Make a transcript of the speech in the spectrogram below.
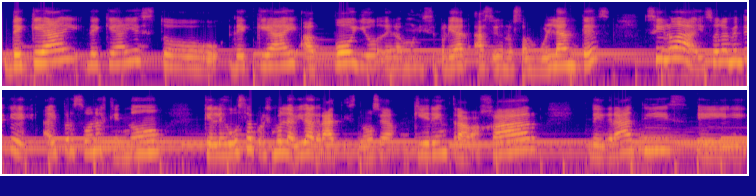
de que hay, de que hay esto, de que hay apoyo de la municipalidad hacia los ambulantes, sí lo hay, solamente que hay personas que no, que les gusta, por ejemplo, la vida gratis, ¿no? O sea, quieren trabajar de gratis, eh,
